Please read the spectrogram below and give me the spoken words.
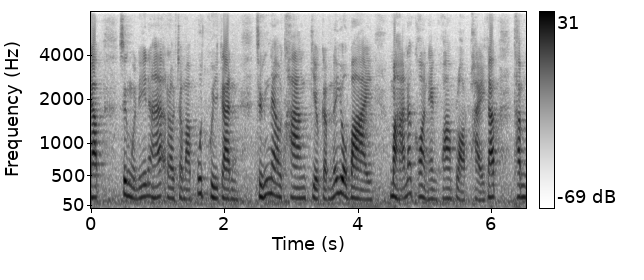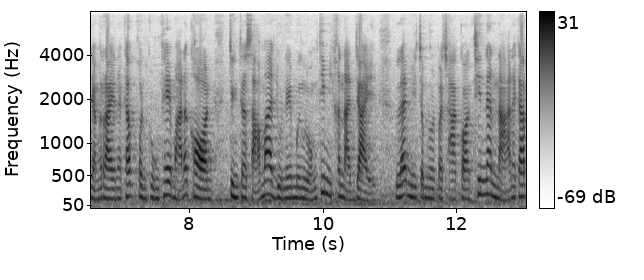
ครับ ซึ่งวันนี้นะฮะเราจะมาพูดคุยกันถึงแนวทางเกี่ยวกับนโยบาย มหานครแห่งความปลอดภัยครับทำอย่างไรนะครับคนกรุงเทพมหานคร จึงจะสามารถอยู่ในเมืองหลวงที่มีขนาดใหญ่ และมีจำนวนประชากรที่แน่นหนานะครับ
